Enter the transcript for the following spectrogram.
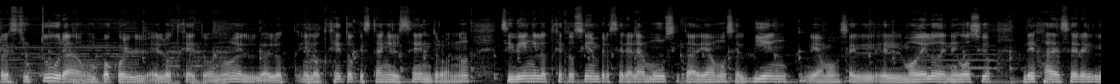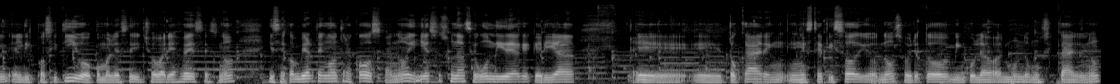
reestructura un poco el, objeto, ¿no? El, el, objeto que está en el centro. ¿no? Si bien el objeto siempre será la música, digamos, el bien, digamos, el, modelo de negocio deja de ser el, dispositivo, como les he dicho varias veces, ¿no? y se convierte en otra cosa. ¿no? Y eso es una segunda idea que quería eh, eh, tocar en, en, este episodio, ¿no? Sobre todo vinculado al mundo musical, ¿no?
